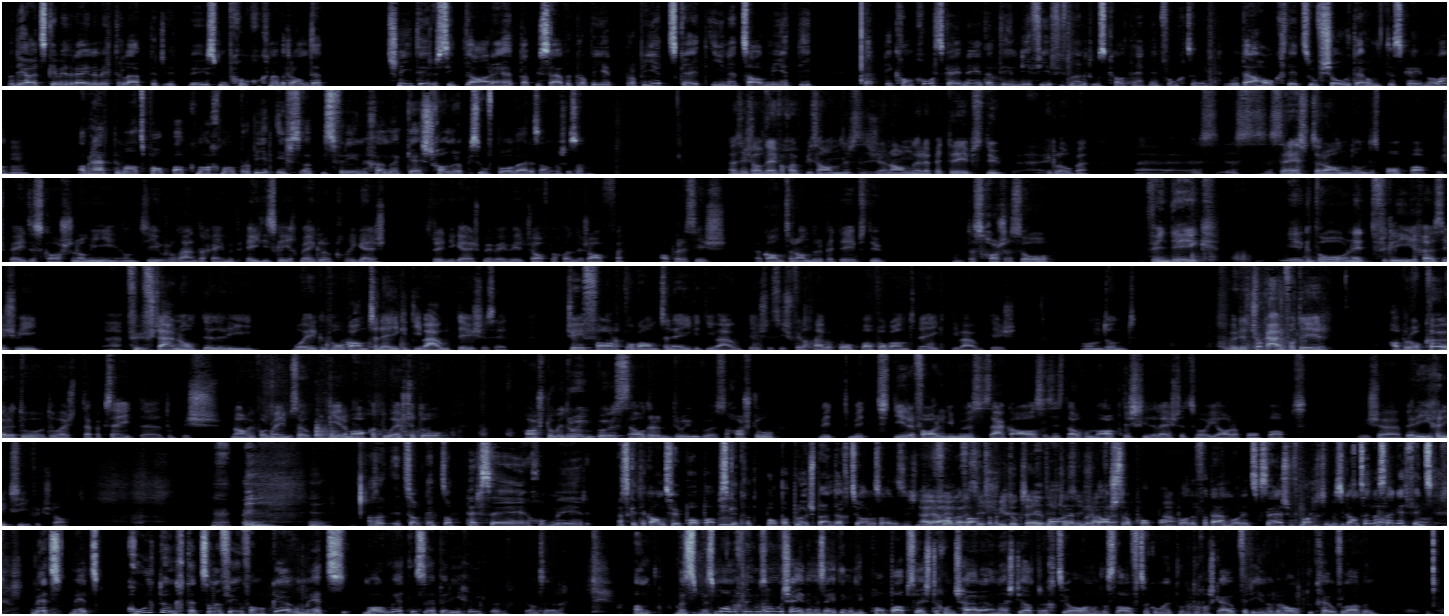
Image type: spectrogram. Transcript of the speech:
Und ich habe jetzt wieder einen miterlebt, der bei uns mit Kuckuck nebenan, der Schneider seit Jahren hat etwas selber probiert, probiert, es geht rein, zahlt Miete, fertig, Konkurs, geht nicht. Er hat irgendwie vier, fünf Monate ausgehalten, hat nicht funktioniert. Und der hockt jetzt auf Schulden und das geht noch lange. Mhm. Aber hat er mal das Pop-up gemacht, mal probiert, ist es etwas für ihn, kommen Gäste, kann er etwas aufbauen, wäre es anders rausgekommen? Es ist halt einfach etwas anderes, es ist ein anderer Betriebstyp. Ich glaube, äh, ein, ein Restaurant und ein Pop-up ist beides Gastronomie und schlussendlich haben wir beides gleich, wir haben glückliche Gäste, zufriedene Gäste, wir wollen wirtschaftlich arbeiten können, aber es ist ein ganz anderer Betriebstyp. Und das kannst du so, finde ich, irgendwo nicht vergleichen. Es ist wie äh, Fünf-Sterne-Hotellerie, wo irgendwo ganz eine eigene Welt ist. Es hat die Schifffahrt, die ganz eine eigene Welt ist. Es ist vielleicht eben Pop-Up, die ganz eine eigene Welt ist. Und, und ich würde jetzt schon gerne von dir aber auch hören. Du, du hast es eben gesagt, äh, du bist nach wie vor mit ihm so probieren machen. Du hast ja da, kannst du mit ruhigem Gewissen, oder mit ruhigem Gewissen, kannst du mit, mit deiner Erfahrung, die müssen sagen, alles, was jetzt auf dem Markt ist in den letzten zwei Jahren, Pop-Ups, ist eine Bereicherung für die Stadt. Also jetzt so, jetzt so per se kommt mir es gibt ja ganz viele Pop-Ups. Mhm. Es gibt auch die Pop-Up-Blutspendeaktion und so, das ist ja, ja, aber es ist, wie du gesagt hast, das ist Gastro-Pop-Up. Ja. Oder von dem, was du jetzt siehst, auf dem Markt, muss ich ganz ehrlich sagen, ich finde es, mir hat es cool gedacht, hat so eine Vielfalt gegeben und mir hat es eine Bereicherung gedacht, ganz ehrlich. Und was, was man noch ein bisschen unterscheiden muss, man sagt immer die Pop-Ups, weißt du, kommst her und hast die Attraktion und das läuft so gut und du kannst Geld verdienen, überhaupt, du keine Auflagen.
